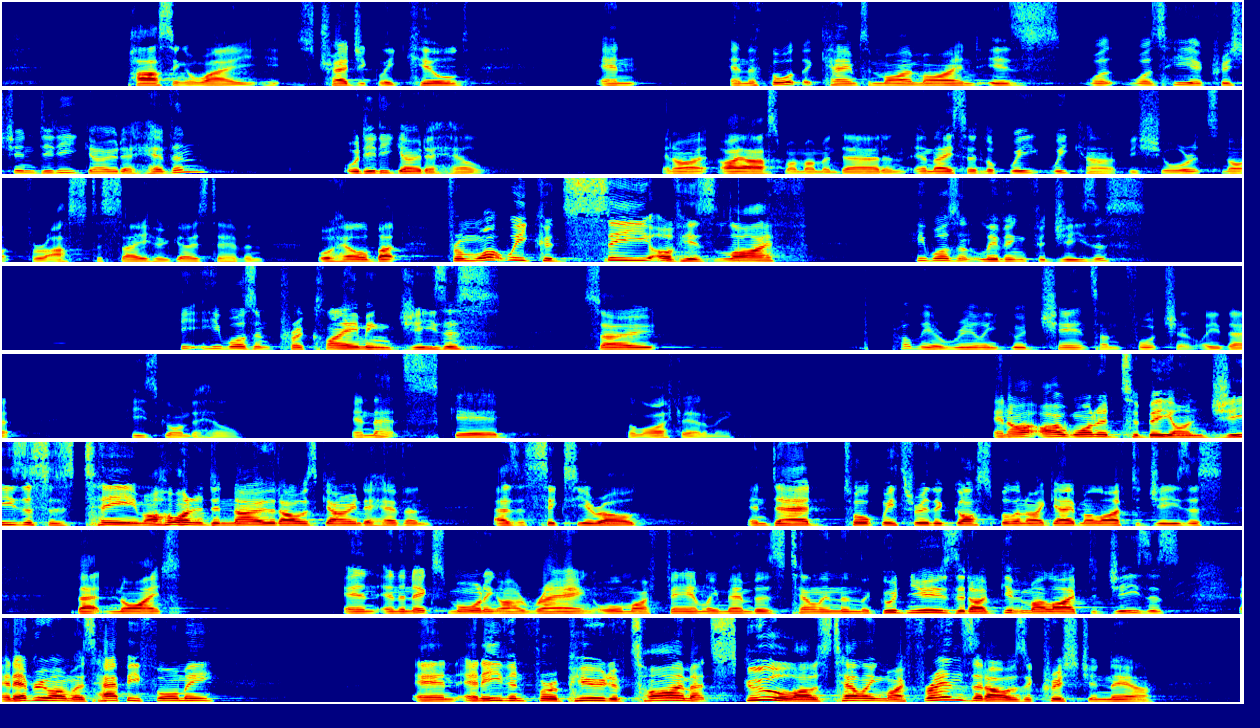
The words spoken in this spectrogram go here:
passing away. Tragically killed. And, and the thought that came to my mind is was, was he a Christian? Did he go to heaven or did he go to hell? And I, I asked my mum and dad, and, and they said, Look, we, we can't be sure. It's not for us to say who goes to heaven or hell. But from what we could see of his life, he wasn't living for Jesus. He, he wasn't proclaiming Jesus. So, probably a really good chance, unfortunately, that he's gone to hell. And that scared the life out of me. And I, I wanted to be on Jesus' team. I wanted to know that I was going to heaven as a six year old. And dad talked me through the gospel, and I gave my life to Jesus that night. And, and the next morning, I rang all my family members, telling them the good news that I'd given my life to Jesus. And everyone was happy for me. And, and even for a period of time at school, I was telling my friends that I was a Christian now.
